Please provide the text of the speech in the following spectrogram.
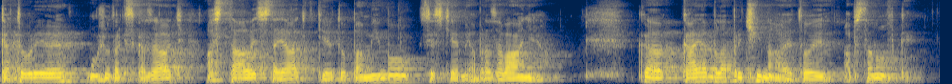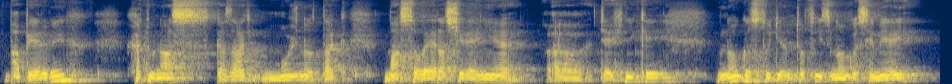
которые, можно так сказать, остались стоять где-то помимо системы образования. Какая была причина этой обстановки? Во-первых, хочу нас сказать, можно так, массовое расширение э, техники. Много студентов из много семей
